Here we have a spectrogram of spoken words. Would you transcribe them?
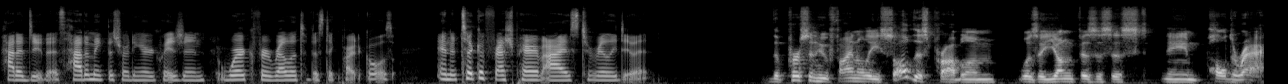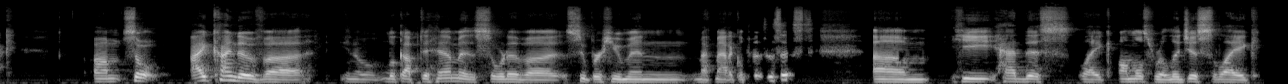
how to do this, how to make the Schrodinger equation work for relativistic particles. And it took a fresh pair of eyes to really do it. The person who finally solved this problem was a young physicist named Paul Dirac. Um, so, I kind of, uh, you know, look up to him as sort of a superhuman mathematical physicist. Um, he had this like almost religious like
